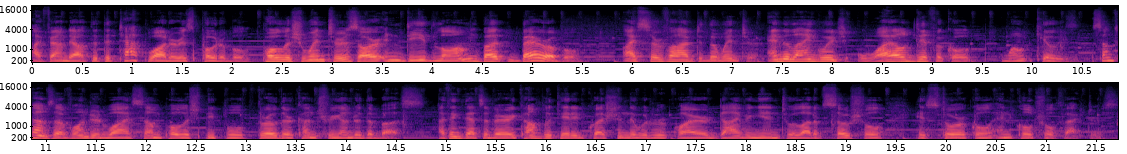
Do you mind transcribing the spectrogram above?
I found out that the tap water is potable. Polish winters are indeed long but bearable. I survived the winter, and the language, while difficult, won't kill you. Sometimes I've wondered why some Polish people throw their country under the bus. I think that's a very complicated question that would require diving into a lot of social, historical, and cultural factors.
